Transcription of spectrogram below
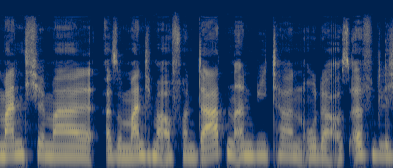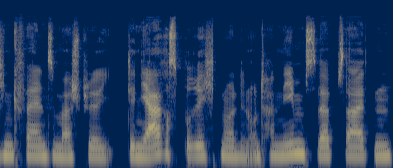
manchmal, also manchmal auch von Datenanbietern oder aus öffentlichen Quellen, zum Beispiel den Jahresberichten oder den Unternehmenswebseiten.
